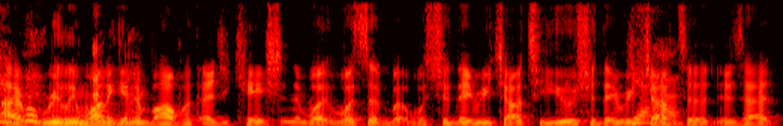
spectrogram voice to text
I really want to get involved with education. What, what's it? But should they reach out to you? Should they reach Yeah. out to? Is that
